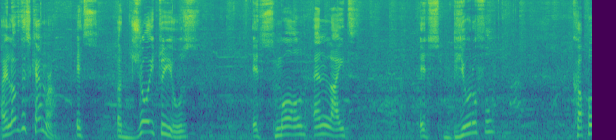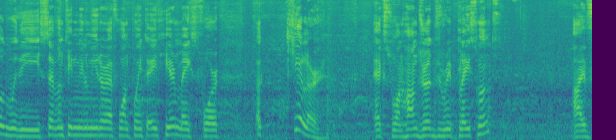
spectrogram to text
I love this camera. It's a joy to use. It's small and light. It's beautiful. Coupled with the 17mm f1.8 here makes for killer X100 replacement. I've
